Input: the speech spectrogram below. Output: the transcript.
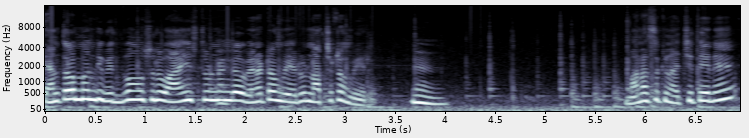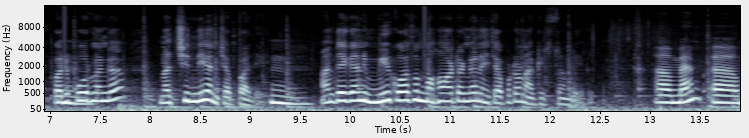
ఎంతోమంది విద్వాంసులు వాయిస్తుండగా వినటం వేరు నచ్చటం వేరు. మనసుకు నచ్చితేనే పరిపూర్ణంగా నచ్చింది అని చెప్పాలి. అంతేగాని మీకోసం మొహమాటంగా నేను చెప్పడం నాకు ఇష్టం లేదు. మ్యామ్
